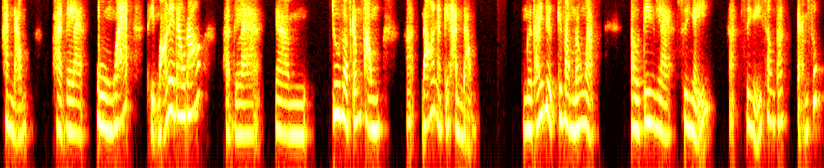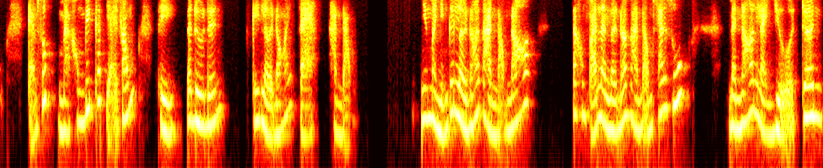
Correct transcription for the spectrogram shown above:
Hành động, hoặc là buồn quá thì bỏ đi đâu đó hoặc là um, chui vào trong phòng. À, đó là cái hành động. Người thấy được cái vòng đó không ạ đầu tiên là suy nghĩ. À, suy nghĩ xong ta cảm xúc. Cảm xúc mà không biết cách giải phóng thì nó đưa đến cái lời nói và hành động. Nhưng mà những cái lời nói và hành động đó nó không phải là lời nói và hành động sáng suốt mà nó là dựa trên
